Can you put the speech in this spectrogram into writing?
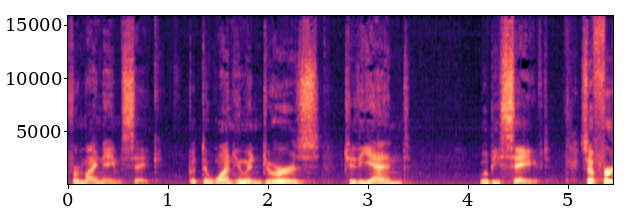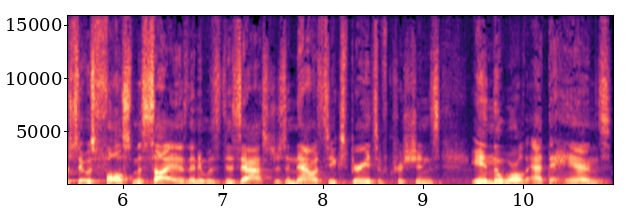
for my name's sake. But the one who endures to the end will be saved. So, first it was false messiahs, then it was disasters, and now it's the experience of Christians in the world at the hands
